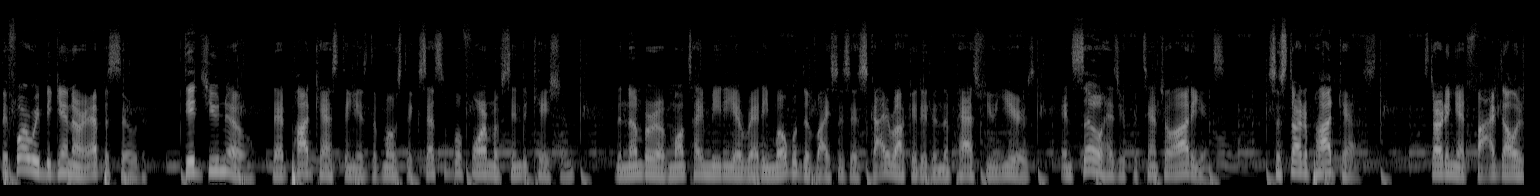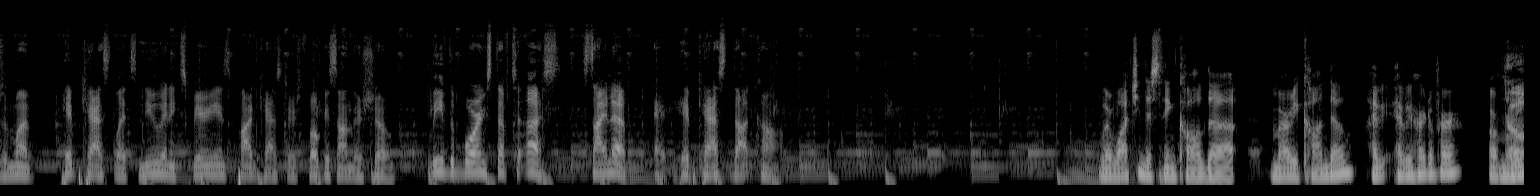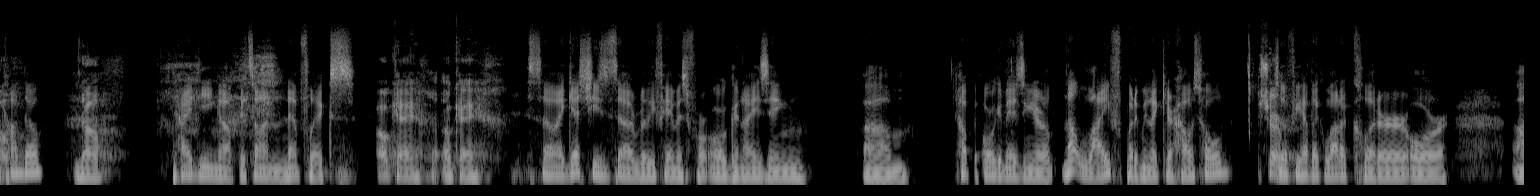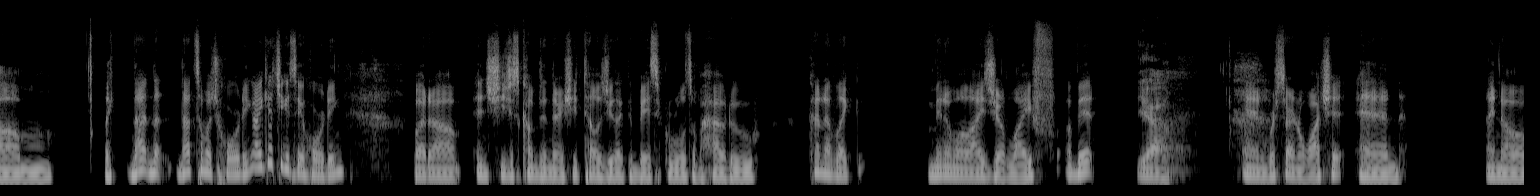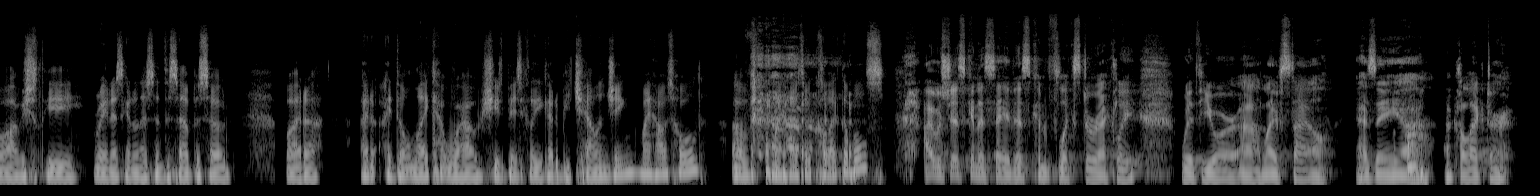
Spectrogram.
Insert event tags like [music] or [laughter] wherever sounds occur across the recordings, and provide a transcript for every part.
Before we begin our episode, did you know that podcasting is the most accessible form of syndication? The number of multimedia ready mobile devices has skyrocketed in the past few years, and so has your potential audience. So start a podcast. Starting at $5 a month, Hipcast lets new and experienced podcasters focus on their show. Leave the boring stuff to us. Sign up at hipcast.com. We're watching this thing called uh, Marie Kondo. Have you, have you heard of her or Marie No. Kondo? No. Tidying up. It's on Netflix. Okay. Okay. So I guess she's uh, really famous for organizing, um, help organizing your not life, but I mean like your household. Sure. So if you have like a lot of clutter or, um, like not not, not so much hoarding. I guess you can say hoarding, but um, and she just comes in there and she tells you like the basic rules of how to kind of like minimalize your life a bit. yeah. And we're starting to watch it and i know obviously Raina's going to listen to this episode but uh I, I don't like how, how she's basically got to be challenging my household of my house of collectibles. [laughs] I was just gonna say this conflicts directly with your uh, lifestyle as a uh, a collector.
